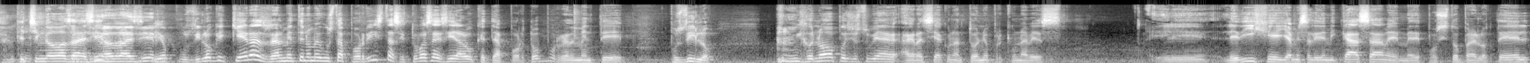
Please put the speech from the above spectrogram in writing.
¿Qué chingado vas a ¿Qué decir? chingados va a decir? Y yo, pues di lo que quieras. Realmente no me gusta porrista. Si tú vas a decir algo que te aportó, pues realmente, pues dilo. Me dijo, no, pues yo estuve agradecida con Antonio porque una vez eh, le dije, ya me salí de mi casa, me, me depositó para el hotel,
